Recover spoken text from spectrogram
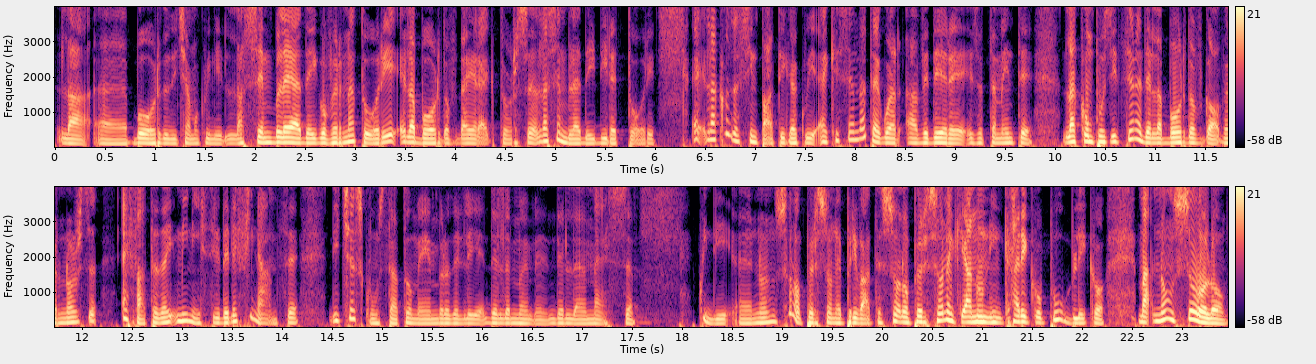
la eh, board, diciamo quindi l'assemblea dei governatori e la Board of Directors, l'assemblea dei direttori. E la cosa simpatica qui è che se andate a, guard- a vedere esattamente la composizione della Board of Governors è fatta dai ministri delle finanze di ciascun stato membro del, del, del MES. Quindi eh, non sono persone private, sono persone che hanno un incarico pubblico, ma non solo.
